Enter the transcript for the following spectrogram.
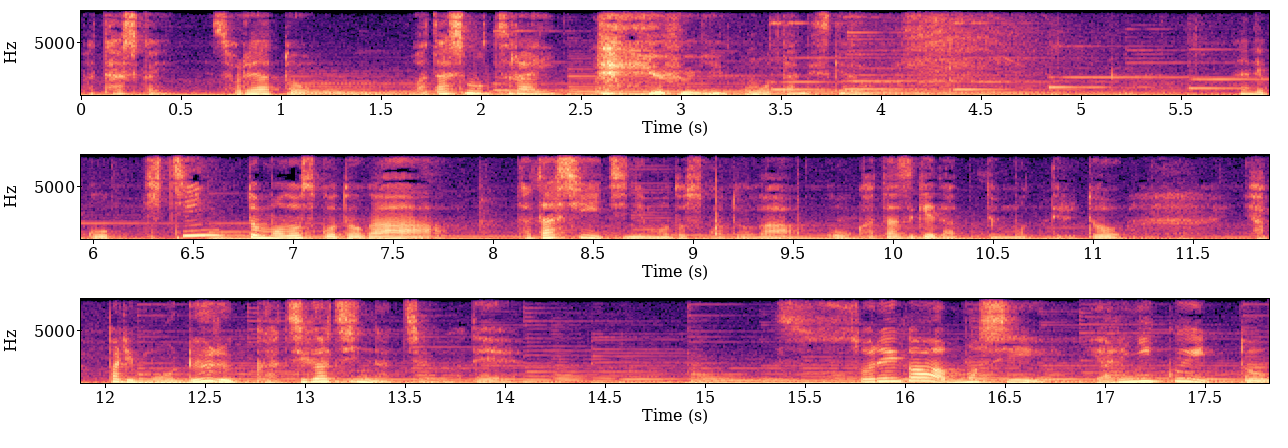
まあ、確かにそれだと私も辛いっていうふうに思ったんですけどなんでこうきちんと戻すことが正しい位置に戻すことがこう片付けだって思ってるとやっぱりもうルールガチガチになっちゃうのでそれがもしやりにくいと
